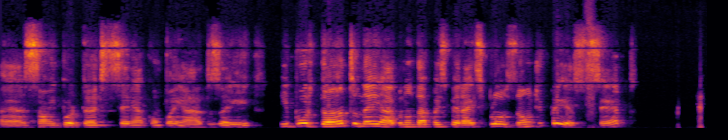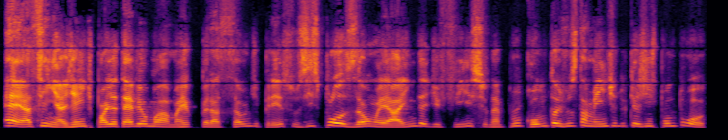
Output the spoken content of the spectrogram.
é, são importantes de serem acompanhados aí. E, portanto, né, Iago, não dá para esperar explosão de preços, certo? É, assim, a gente pode até ver uma, uma, recuperação de preços, explosão é ainda difícil, né, por conta justamente do que a gente pontuou.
